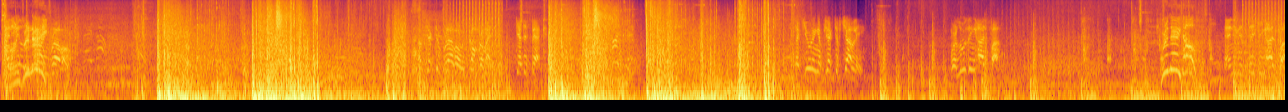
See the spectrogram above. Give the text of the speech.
Throwing grenade! Bravo. Objective Bravo is compromised. Get it back. Contact. Securing objective Charlie. We're losing Alpha. Grenade out! Enemies taking Alpha.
